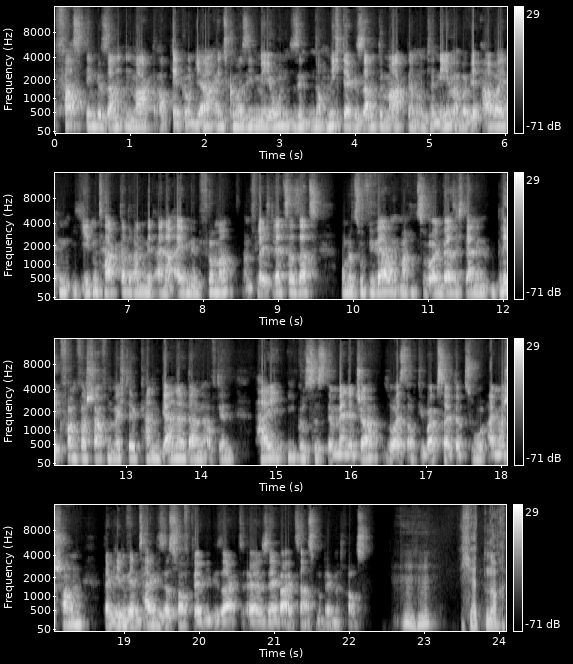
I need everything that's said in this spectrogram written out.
fast den gesamten Markt abdecke. Und ja, 1,7 Millionen sind noch nicht der gesamte Markt an Unternehmen, aber wir arbeiten jeden Tag daran mit einer eigenen Firma. Und vielleicht letzter Satz, ohne zu viel Werbung machen zu wollen, wer sich da einen Blick von verschaffen möchte, kann gerne dann auf den High Ecosystem Manager, so heißt auch die Website dazu, einmal schauen. Da geben wir einen Teil dieser Software, wie gesagt, äh, selber als SaaS-Modell mit raus. Mhm. Ich hätte noch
